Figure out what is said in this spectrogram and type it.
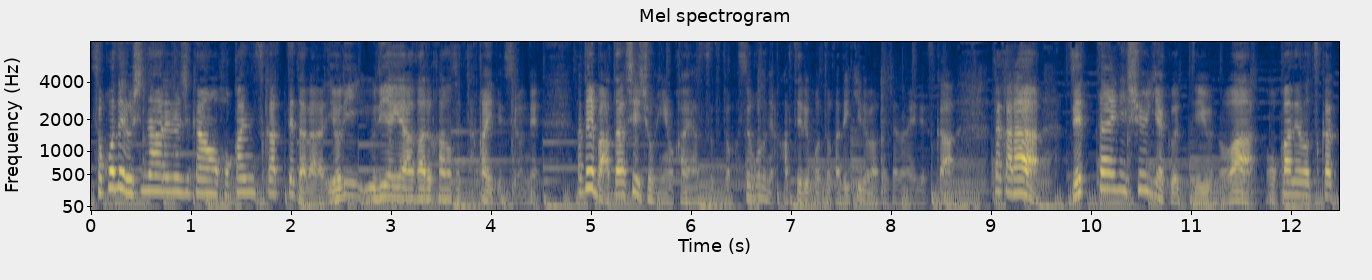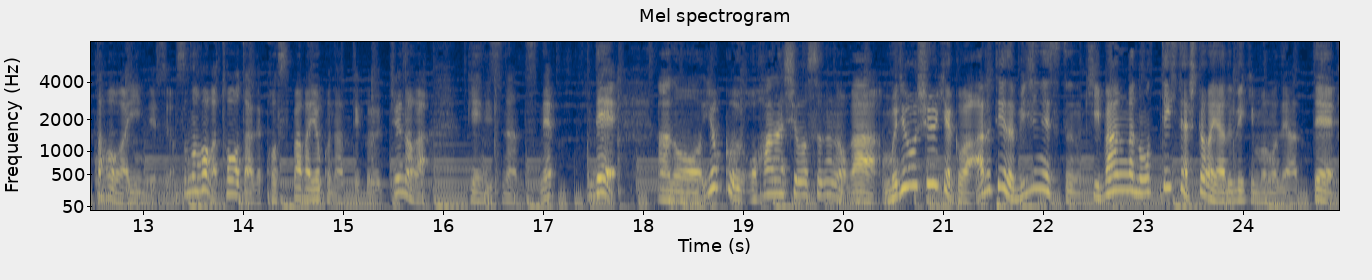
そこで失われる時間を他に使ってたら、より売り上げ上がる可能性高いですよね。例えば新しい商品を開発するとか、そういうことに当てることができるわけじゃないですか。だから、絶対に集客っていうのは、お金を使った方がいいんですよ。その方がトータルでコスパが良くなってくるっていうのが現実なんですね。で、あの、よくお話をするのが、無料集客はある程度ビジネスの基盤が乗ってきた人がやるべきものであって、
